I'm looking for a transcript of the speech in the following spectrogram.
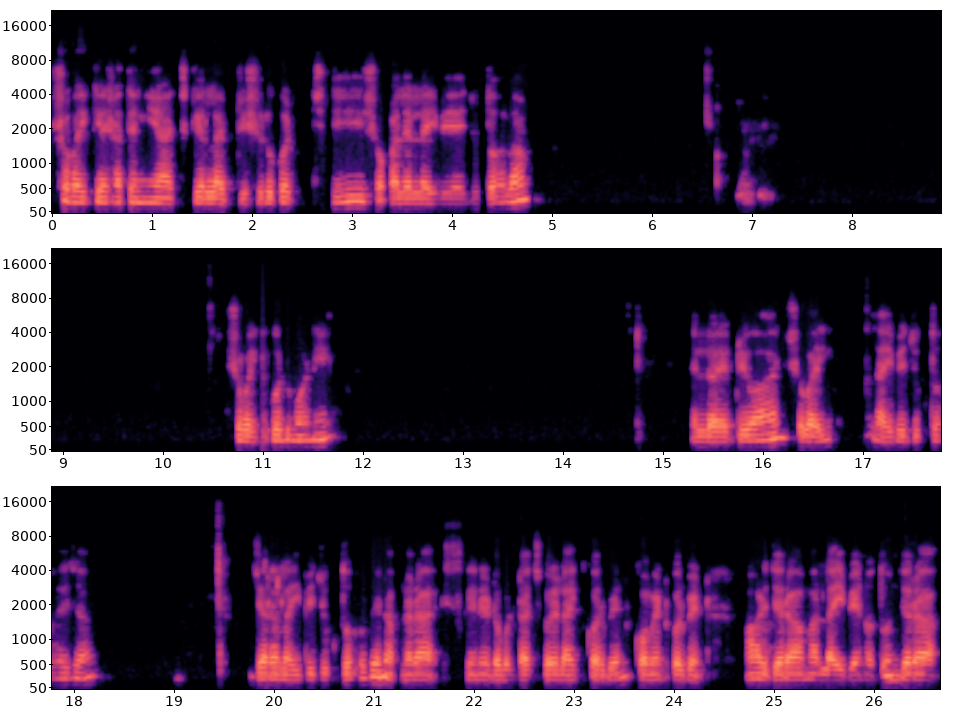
সবাইকে সাথে নিয়ে আজকের লাইভটি শুরু করছি। সকালের লাইভে যুক্ত হলাম। সবাইকে গুড মর্নিং হ্যালো এভরিওয়ান সবাই লাইভে যুক্ত হয়ে যান। যারা লাইভে যুক্ত হবেন, আপনারা স্ক্রিনে ডবল টাচ করে লাইক করবেন কমেন্ট করবেন। আর যারা আমার লাইভে নতুন যারা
